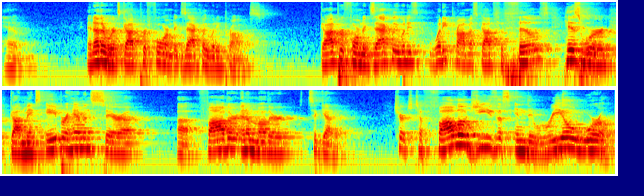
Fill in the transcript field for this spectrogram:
him. In other words, God performed exactly what he promised. God performed exactly what, what he promised. God fulfills his word. God makes Abraham and Sarah a father and a mother together. Church, to follow Jesus in the real world,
